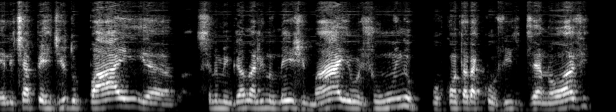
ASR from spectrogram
Ele tinha perdido o pai, é, se não me engano, ali no mês de maio ou junho, por conta da Covid-19.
